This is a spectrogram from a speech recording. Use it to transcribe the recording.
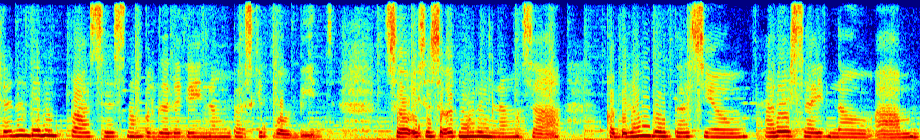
Ganun din ang process ng paglalagay ng basketball beads. So, isusuot mo rin lang sa kabilang butas yung other side ng um,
